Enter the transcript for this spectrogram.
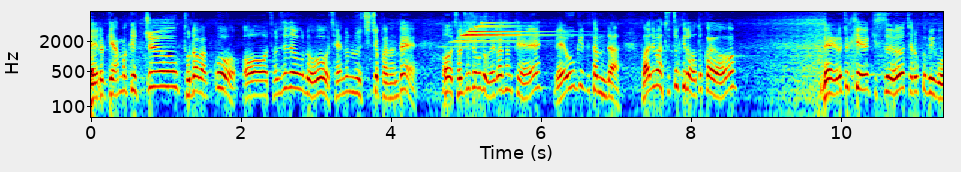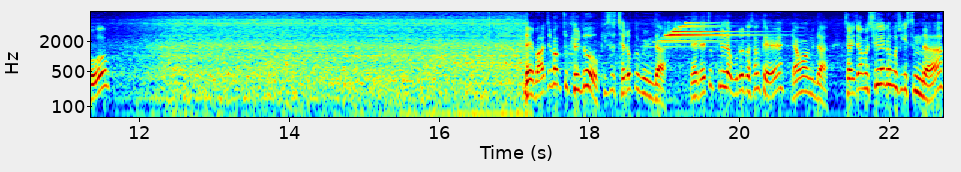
네, 이렇게 한 바퀴 쭉 돌아봤고, 어, 전체적으로 제 눈으로 직접 봤는데, 어, 전체적으로 외관 상태 매우 깨끗합니다. 마지막 두쪽 킬은 어떨까요? 네, 이쪽 킬 기스 제로급이고, 네, 마지막 쪽 킬도 기스 제로급입니다. 네, 내쪽 킬다 무료 다 상태 양호합니다. 자, 이제 한번 실내를 보시겠습니다.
